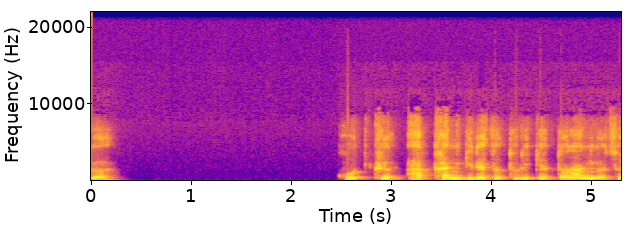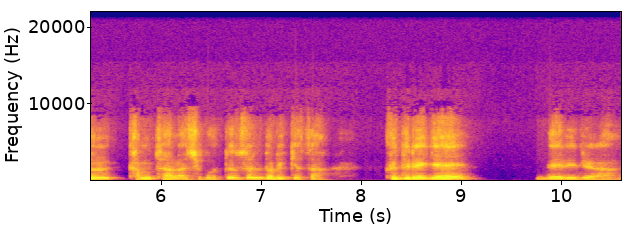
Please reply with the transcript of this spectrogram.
것, 곧 그 악한 길에서 돌이켜 떠난 것을 감찰하시고 뜻을 돌이켜서 그들에게 내리리라.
